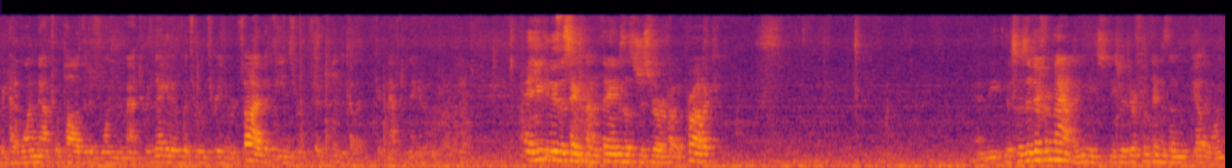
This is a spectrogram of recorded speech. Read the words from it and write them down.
we had one mapped to a positive, one mapped to a negative with root 3 and root 5. That means root 15 got to get mapped to negative root 15. And you can do the same kind of things. Let's just verify the product. And this is a different mapping. These, these are different things than the other one.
